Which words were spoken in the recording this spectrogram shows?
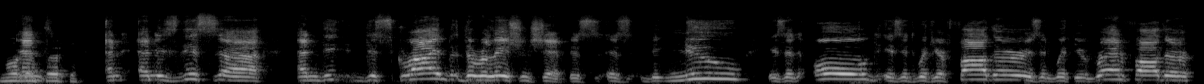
More than And- 30. And and is this uh, and de- describe the relationship? Is is new? Is it old? Is it with your father? Is it with your grandfather?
